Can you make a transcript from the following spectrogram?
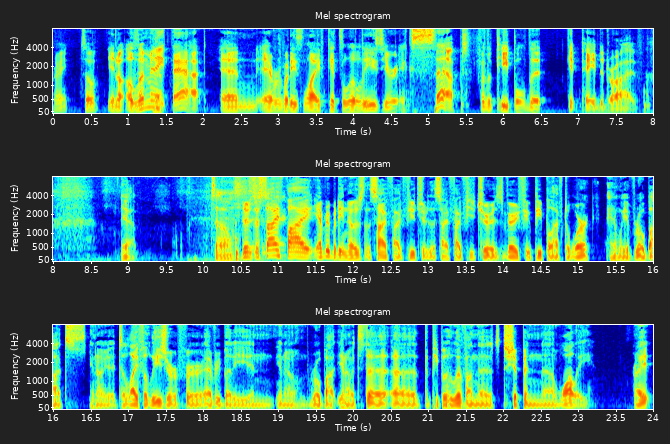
right? So you know, eliminate that, and everybody's life gets a little easier, except for the people that get paid to drive. Yeah. So There's a sci-fi. Everybody knows the sci-fi future. The sci-fi future is very few people have to work, and we have robots. You know, it's a life of leisure for everybody, and you know, robot. You know, it's the uh, the people who live on the ship in uh, WALL-E, right?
